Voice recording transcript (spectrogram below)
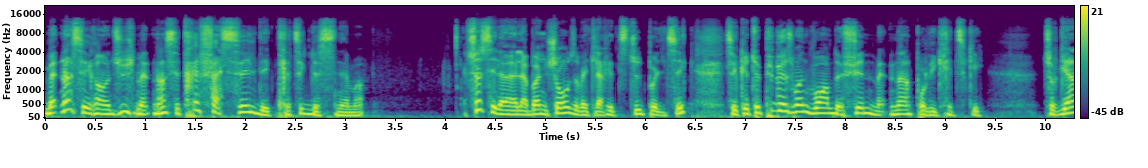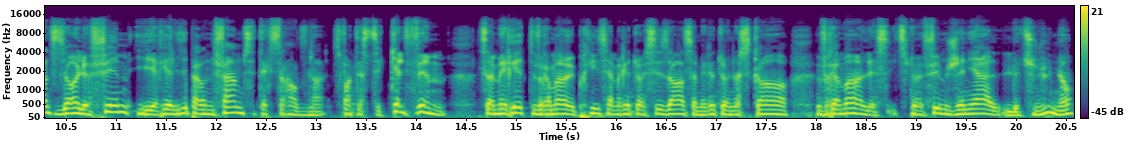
Maintenant, c'est rendu, maintenant, c'est très facile d'être critique de cinéma. Ça, c'est la, bonne chose avec la rétitude politique, c'est que tu n'as plus besoin de voir de films maintenant pour les critiquer. Tu regardes, tu dis, ah, le film, il est réalisé par une femme, c'est extraordinaire, c'est fantastique. Quel film! Ça mérite vraiment un prix, ça mérite un César, ça mérite un Oscar. Vraiment, c'est un film génial. L'as-tu vu? Non.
